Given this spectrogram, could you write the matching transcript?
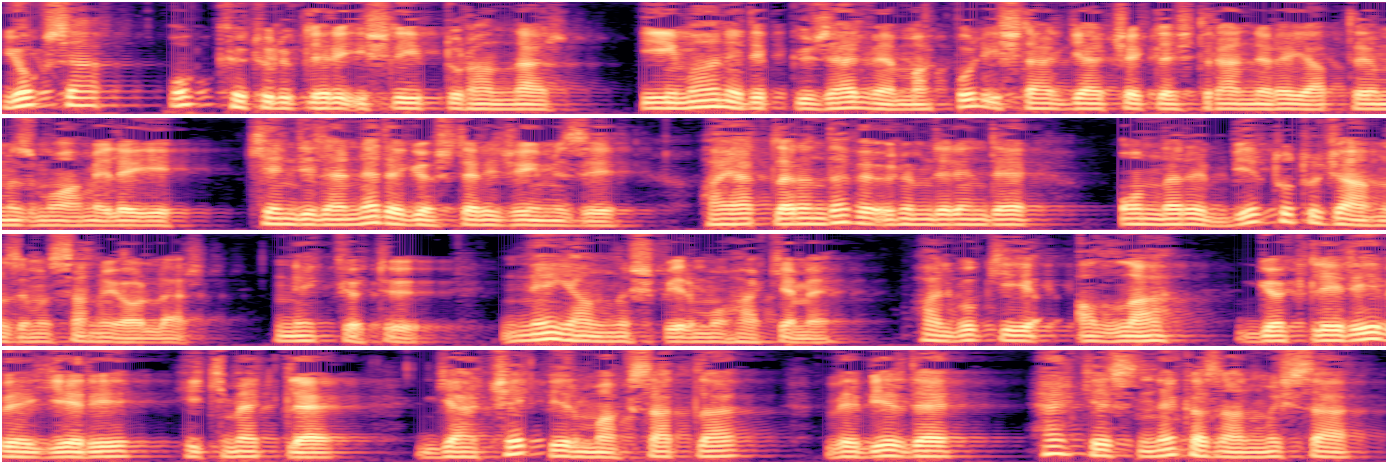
Yoksa o kötülükleri işleyip duranlar, iman edip güzel ve makbul işler gerçekleştirenlere yaptığımız muameleyi kendilerine de göstereceğimizi, hayatlarında ve ölümlerinde onları bir tutacağımızı mı sanıyorlar? Ne kötü, ne yanlış bir muhakeme. Halbuki Allah gökleri ve yeri hikmetle, gerçek bir maksatla ve bir de herkes ne kazanmışsa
